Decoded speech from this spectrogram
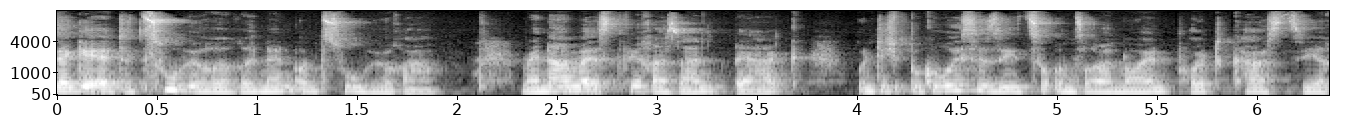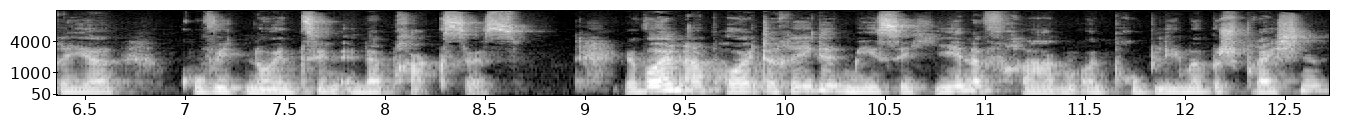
Sehr geehrte Zuhörerinnen und Zuhörer, mein Name ist Vera Sandberg und ich begrüße Sie zu unserer neuen Podcast-Serie Covid-19 in der Praxis. Wir wollen ab heute regelmäßig jene Fragen und Probleme besprechen,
